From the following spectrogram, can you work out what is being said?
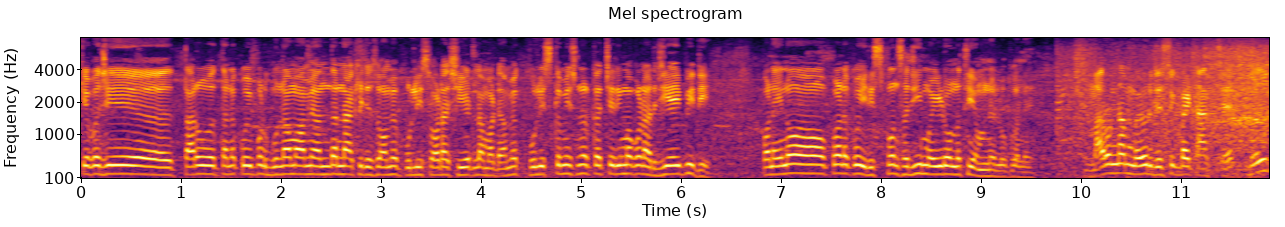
કે પછી તારું તને કોઈ પણ ગુનામાં અમે અંદર નાખી દઈશું અમે પોલીસવાળા છીએ એટલા માટે. અમે પોલીસ કમિશનર કચેરીમાં પણ અરજી આપી હતી પણ એનો પણ કોઈ રિસ્પોન્સ હજી મળ્યો નથી અમને લોકોને. મારું નામ મયુર જયસુખભાઈ ટાંક છે. મયુર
